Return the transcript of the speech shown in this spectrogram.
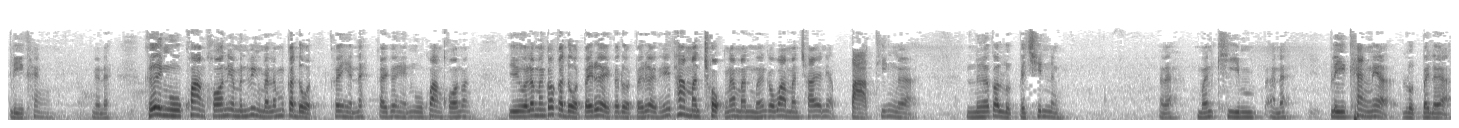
ปลีแข้งเนี่ยนะคือไอ้งูคว้างค้อนเนี่ยมันวิ่งมาแล้วมันกระโดดเคยเห็นไหมใครเคยเห็นงูคว้างค้อนบ้างอยู่แล้วมันก็กระโดดไปเรื่อยกระโดดไปเรื่อยทีนี้ถ้ามันฉกนะมันเหมือนกับว่ามันใช้เนี่ยปาดทิ้งเลยเนื้อก็หลุดไปชิ้นหนึ่งนะเหมือนครีมอันนะปลีแข้งเนี่ยหลุดไปเลยอะ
